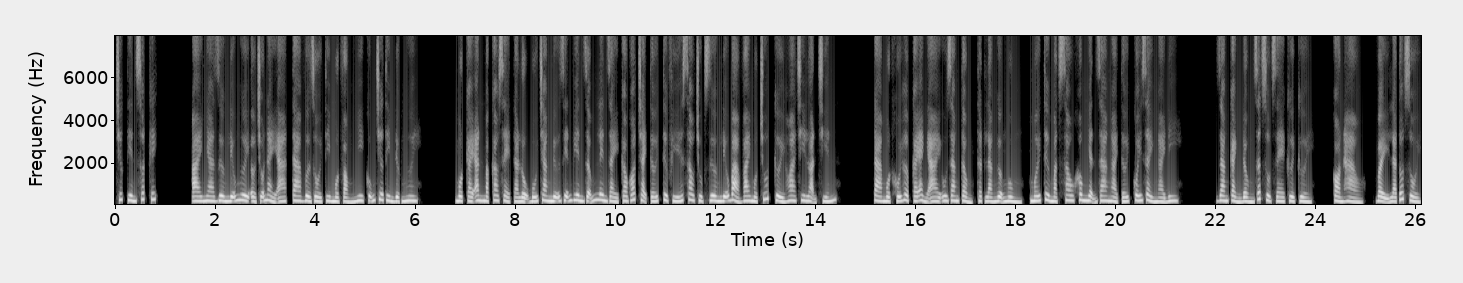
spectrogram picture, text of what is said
trước tiên xuất kích. Ai nha Dương Liễu ngươi ở chỗ này a à, ta vừa rồi tìm một vòng nhi cũng chưa tìm được ngươi. Một cái ăn mặc cao xẻ tà lộ bối trang nữ diễn viên dẫm lên giày cao gót chạy tới từ phía sau chụp Dương Liễu bả vai một chút cười hoa chi loạn chiến. Ta một khối hợp cái ảnh ai u giang tổng, thật là ngượng ngùng, mới từ mặt sau không nhận ra ngài tới quấy giày ngài đi. Giang cảnh đồng rất rụt rè cười cười. Còn hào, vậy là tốt rồi,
